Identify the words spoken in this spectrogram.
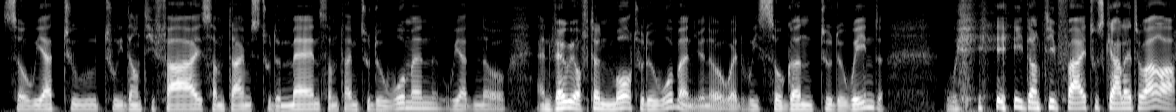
so we had to to identify sometimes to the men, sometimes to the woman. We had no, and very often more to the woman. You know, when we saw Gone to the Wind. We identify to Scarlett O'Hara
